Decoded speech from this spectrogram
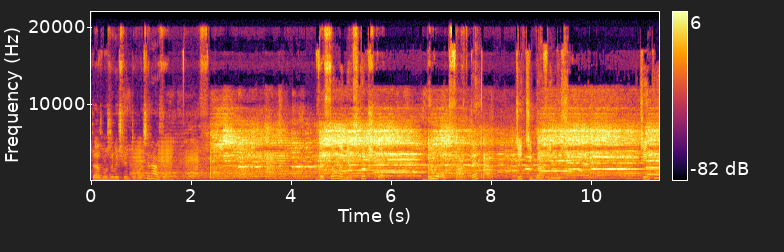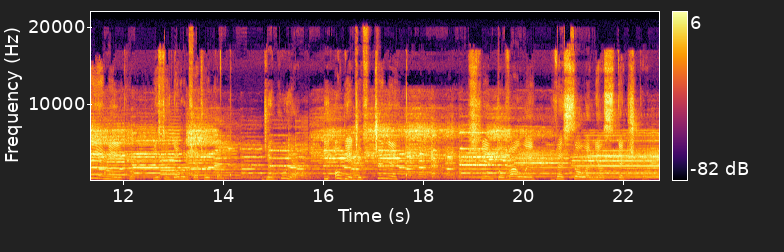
Teraz możemy świętować razem. Wesołe miasteczko było otwarte, dzieci bawiły się. Dziękuję, Emilko. Jesteś dobrą przyjaciółką. Dziękuję. I obie dziewczyny świętowały wesołe miasteczko.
